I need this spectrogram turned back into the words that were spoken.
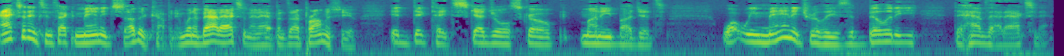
Accidents, in fact, manage Southern Company. When a bad accident happens, I promise you, it dictates schedule, scope, money, budgets. What we manage really is the ability to have that accident.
